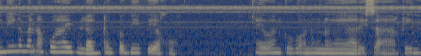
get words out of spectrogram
Hindi naman ako high blood, nagpa-BP ako. Ewan ko kung anong nangyayari sa akin.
